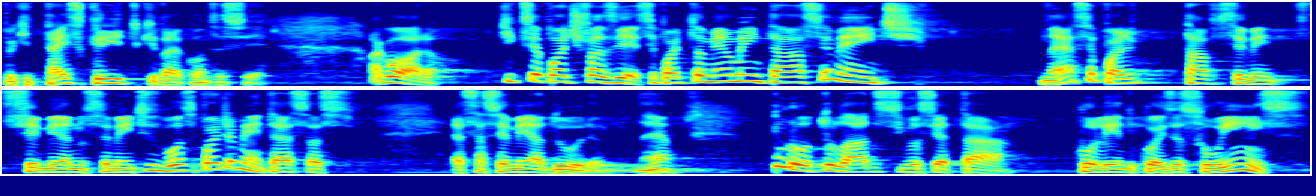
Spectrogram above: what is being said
porque está escrito que vai acontecer. Agora, o que, você pode fazer? Você pode também aumentar a semente. Né? Você pode estar tá semeando sementes boas, você pode aumentar essas, essa semeadura. Né? Por outro lado, se você está colhendo coisas ruins,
